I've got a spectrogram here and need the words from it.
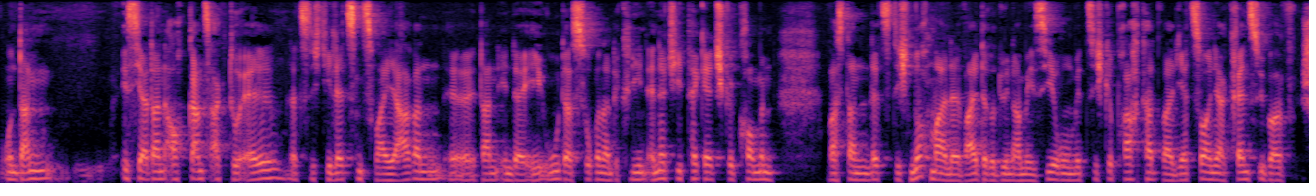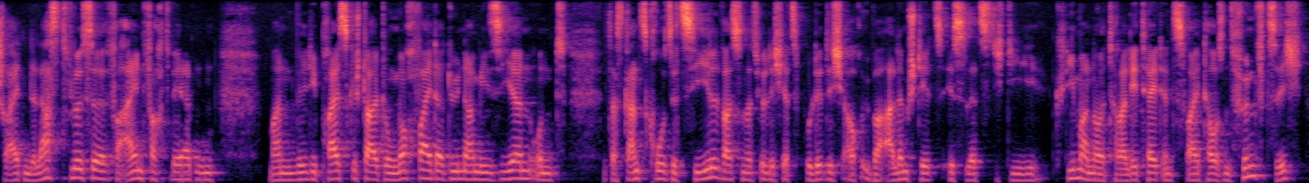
Und dann ist ja dann auch ganz aktuell, letztlich die letzten zwei Jahre, äh, dann in der EU das sogenannte Clean Energy Package gekommen, was dann letztlich nochmal eine weitere Dynamisierung mit sich gebracht hat, weil jetzt sollen ja grenzüberschreitende Lastflüsse vereinfacht werden. Man will die Preisgestaltung noch weiter dynamisieren und das ganz große Ziel, was natürlich jetzt politisch auch über allem steht, ist letztlich die Klimaneutralität in 2050.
